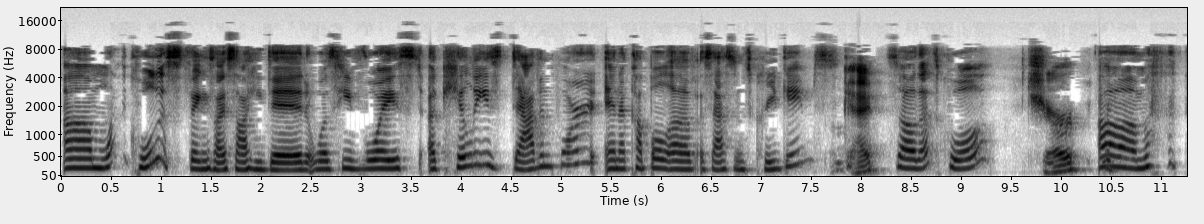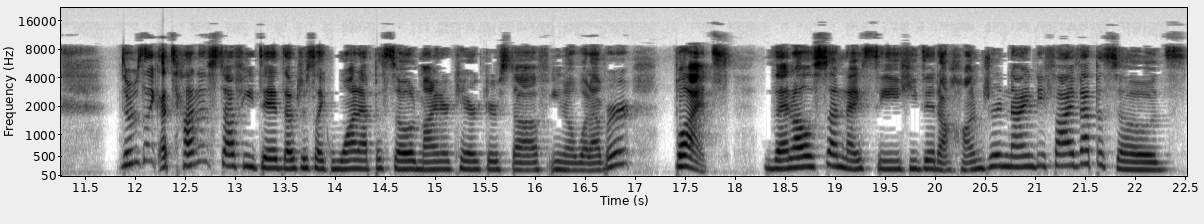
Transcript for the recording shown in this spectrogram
Um, one of the coolest things I saw he did was he voiced Achilles Davenport in a couple of Assassin's Creed games. Okay, So that's cool. sure. Um, there was like a ton of stuff he did that was just like one episode, minor character stuff, you know, whatever. But then all of a sudden I see he did 195 episodes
